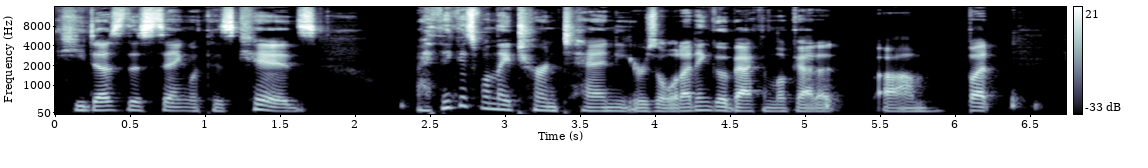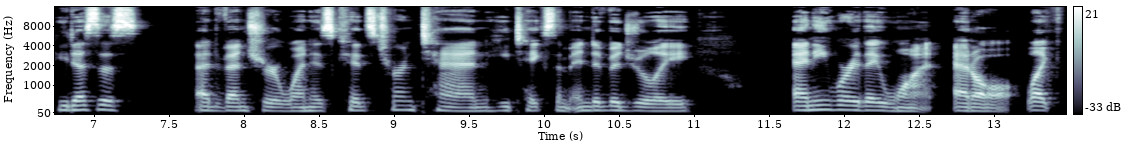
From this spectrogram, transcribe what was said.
he does this thing with his kids. I think it's when they turn 10 years old. I didn't go back and look at it Um, but he does this adventure when his kids turn 10. He takes them individually anywhere they want at all, like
